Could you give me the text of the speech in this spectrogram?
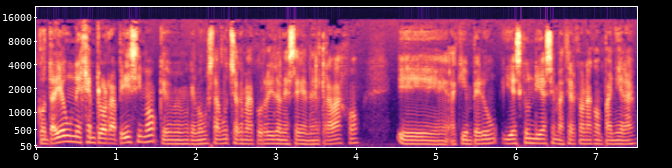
contaría un ejemplo rapidísimo que, me gusta mucho que me ha ocurrido en, este, en el trabajo eh, aquí en Perú, y es que un día se me acerca una compañera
